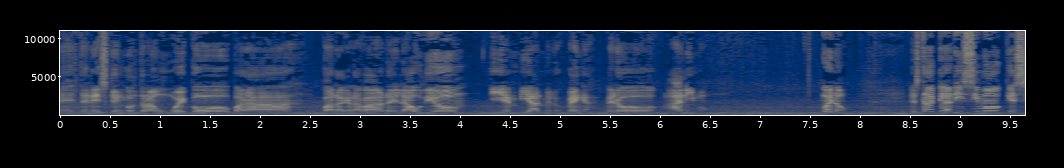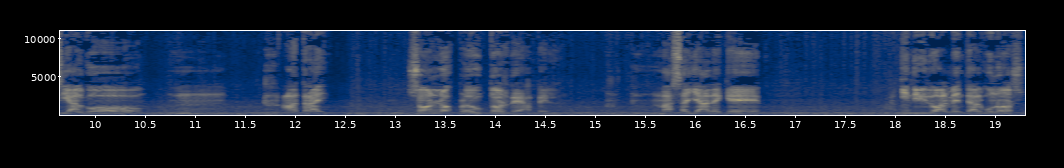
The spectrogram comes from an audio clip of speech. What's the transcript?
eh, tenéis que encontrar un hueco para, para grabar el audio y enviármelo. Venga, pero ánimo. Bueno, está clarísimo que si algo mmm, atrae son los productos de Apple. Más allá de que individualmente algunos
